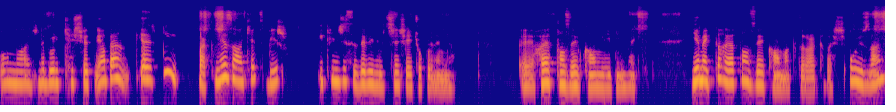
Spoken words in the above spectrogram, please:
onun haricinde böyle keşfetme. Ya ben ya bir bak nezaket bir. İkincisi de benim için şey çok önemli. E, hayattan zevk almayı bilmek. Yemek de hayattan zevk almaktır arkadaş. O yüzden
